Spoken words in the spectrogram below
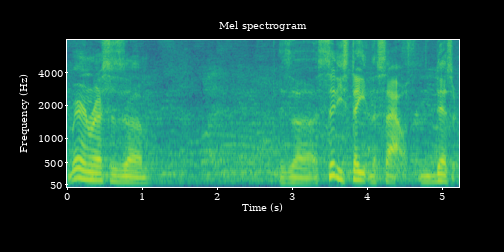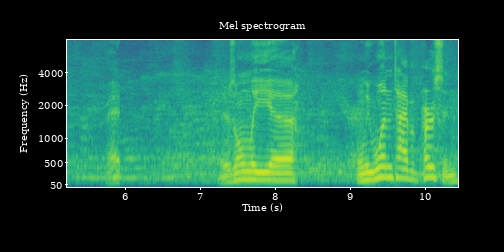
Baron Rest is a is a city state in the south, in the desert, right? There's only uh, only one type of person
